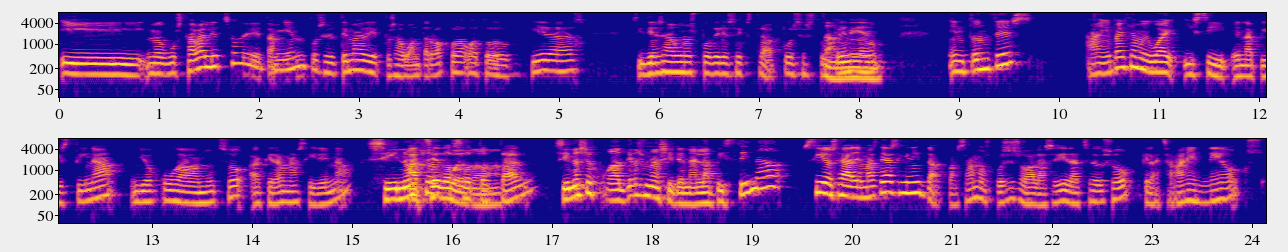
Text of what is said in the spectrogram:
Y me gustaba el hecho de también, pues el tema de pues aguantar bajo el agua todo lo que quieras. Si tienes algunos poderes extra, pues estupendo. También. Entonces, a mí me parecía muy guay. Y sí, en la piscina yo jugaba mucho a que era una sirena. Si no se H2O juega, total. Si no se juega que eres una sirena en la piscina, Sí, o sea, además de la sirenita, pasamos pues eso a la serie de H2O, que la echaban en Neox.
